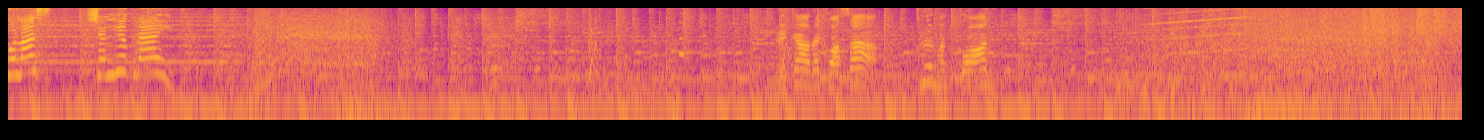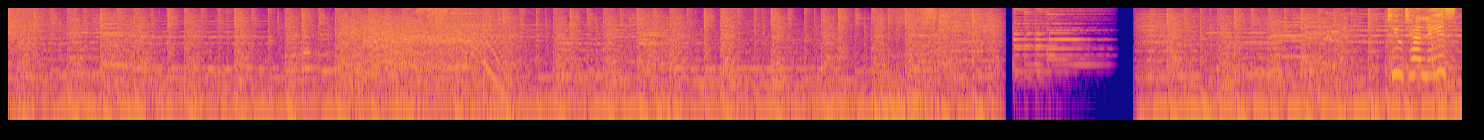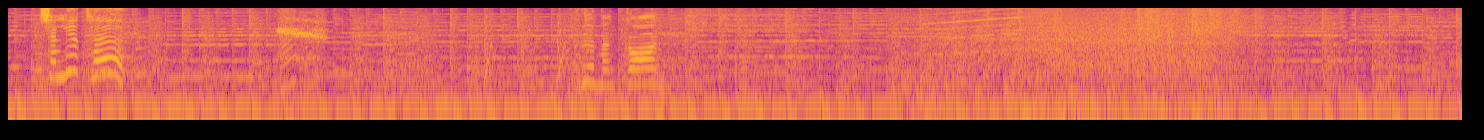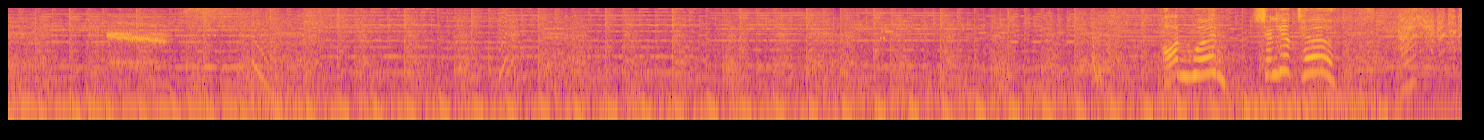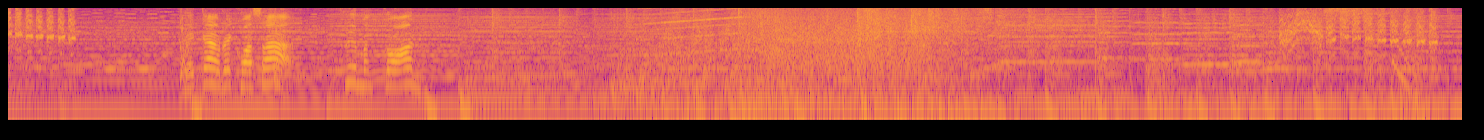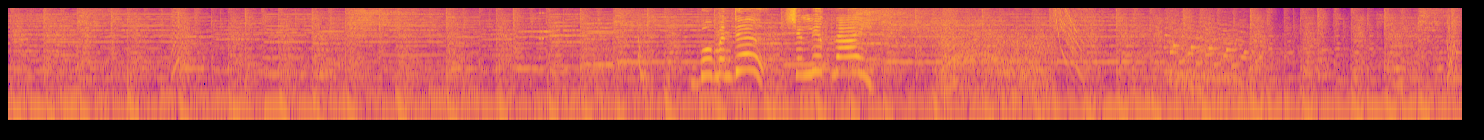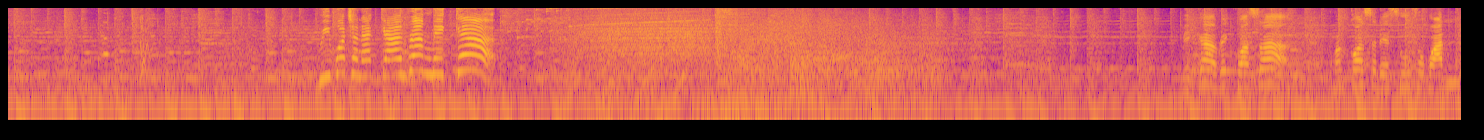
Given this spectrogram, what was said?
โกลัส ฉันเลือกนายเมกาแรคควาซ่าคลื่นมังกร ก้วเรควาซ่าคลื่นมังกร บูมันเดอร์ ฉันเลือกนาย วิวัฒนาการร่างเมกาเมกาเรควาซ่า มังกรเสด็จสู่สวรรค์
